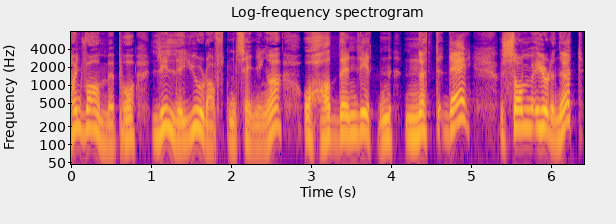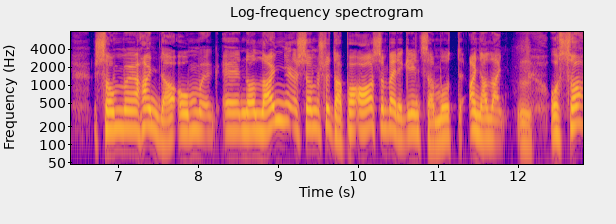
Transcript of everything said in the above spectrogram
han var med på lille julaftensendinga og hadde en liten nøtt der, som julenøtt, som handla om eh, noe land som slutta på A, som bare grensa mot andre land. Og så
